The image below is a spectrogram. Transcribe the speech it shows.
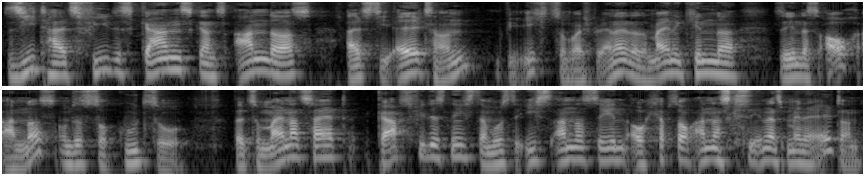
sieht halt vieles ganz, ganz anders als die Eltern, wie ich zum Beispiel. Also meine Kinder sehen das auch anders und das ist doch gut so. Weil zu meiner Zeit gab es vieles nicht, da musste ich es anders sehen. Auch ich habe es auch anders gesehen als meine Eltern.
